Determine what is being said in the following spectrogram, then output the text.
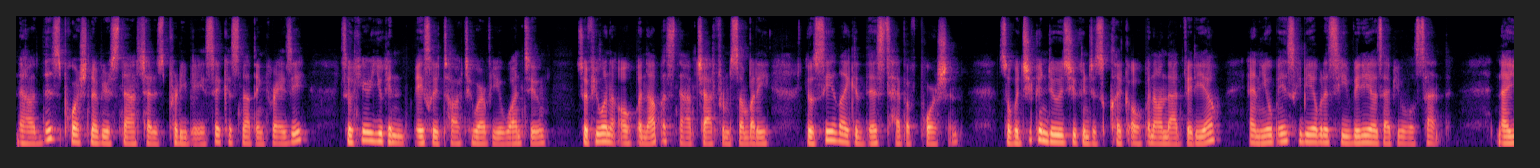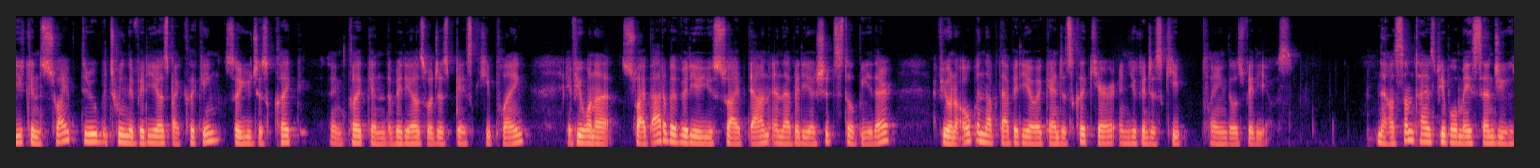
Now, this portion of your Snapchat is pretty basic. It's nothing crazy. So here you can basically talk to whoever you want to. So if you want to open up a Snapchat from somebody, you'll see like this type of portion. So what you can do is you can just click open on that video and you'll basically be able to see videos that people sent. Now you can swipe through between the videos by clicking. So you just click and click and the videos will just basically keep playing. If you want to swipe out of a video, you swipe down and that video should still be there. If you want to open up that video again, just click here and you can just keep playing those videos. Now, sometimes people may send you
